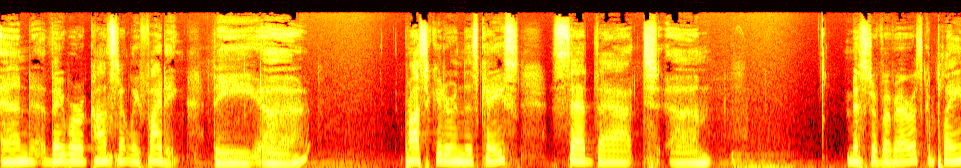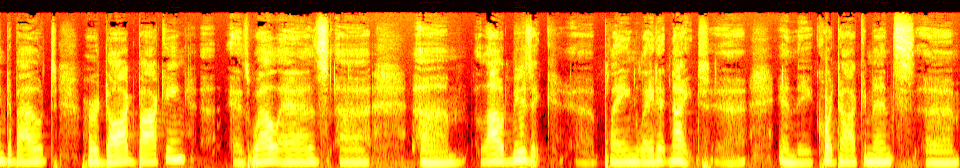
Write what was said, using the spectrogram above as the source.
and they were constantly fighting. The prosecutor in this case said that um, Mr. Viveiros complained about her dog barking as well as uh, um, loud music uh, playing late at night. Uh, in the court documents, um,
